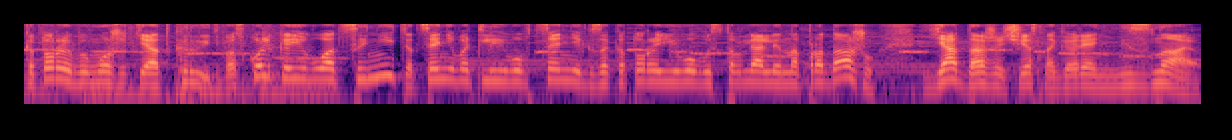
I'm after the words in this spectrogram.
который вы можете открыть. Во сколько его оценить, оценивать ли его в ценник, за который его выставляли на продажу, я даже, честно говоря, не знаю.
